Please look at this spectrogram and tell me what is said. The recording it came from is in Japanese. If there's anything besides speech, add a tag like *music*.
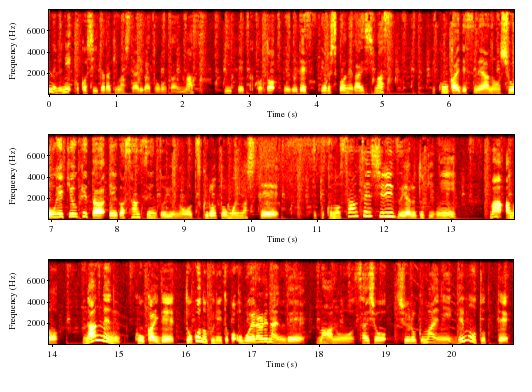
ャンネルにお越しいただきましてありがとうございます。d ペックことペグです。よろしくお願いします。今回ですねあの衝撃を受けた映画3選というのを作ろうと思いまして、えっと、この3選シリーズやるときにまああの何年公開でどこの国とか覚えられないので、まあ、あの最初収録前にデモを取って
